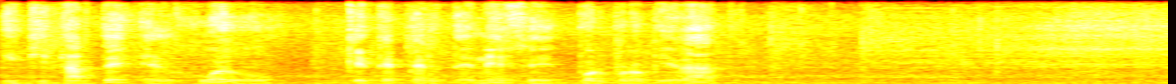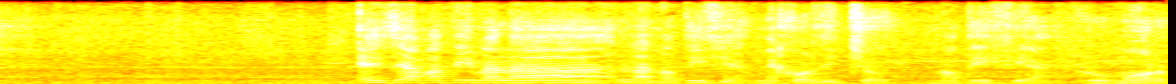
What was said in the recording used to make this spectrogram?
y quitarte el juego que te pertenece por propiedad. Es llamativa la, la noticia, mejor dicho, noticia, rumor,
